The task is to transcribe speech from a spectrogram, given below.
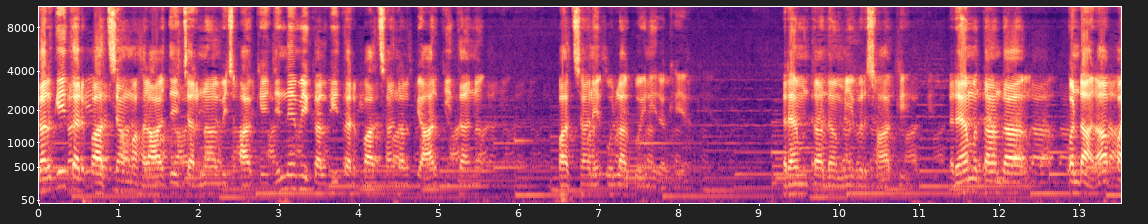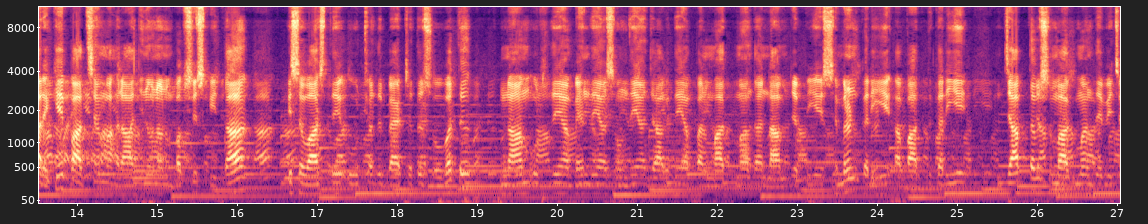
ਕਲਗੀਧਰ ਪਾਤਸ਼ਾਹ ਮਹਾਰਾਜ ਦੇ ਚਰਨਾਂ ਵਿੱਚ ਆ ਕੇ ਜਿਨਨੇ ਵੀ ਕਲਗੀਧਰ ਪਾਤਸ਼ਾਹ ਨਾਲ ਪਿਆਰ ਕੀਤਾ ਨਾ, ਪਾਤਸ਼ਾਹ ਨੇ ਉਹਲਾ ਕੋਈ ਨਹੀਂ ਰੱਖਿਆ। ਰਹਿਮਤਾਂ ਦਾ ਮੀਂਹ ਵਰਸਾ ਕੇ ਰਹਿਮਤਾਂ ਦਾ ਭੰਡਾਰਾ ਭਰ ਕੇ ਪਾਤਸ਼ਾਹ ਮਹਾਰਾਜ ਜੀ ਨੇ ਉਹਨਾਂ ਨੂੰ ਬਖਸ਼ਿਸ਼ ਕੀਤਾ। ਇਸ ਵਾਸਤੇ ਉਠਤ ਬੈਠਤ ਸੋਵਤ, ਨਾਮ ਉੱਠਦਿਆਂ, ਬਹਿੰਦਿਆਂ, ਸੌਂਦਿਆਂ, ਜਾਗਦਿਆਂ ਪਰਮਾਤਮਾ ਦਾ ਨਾਮ ਜਪੀਏ, ਸਿਮਰਨ ਕਰੀਏ ਇਬਾਦਤ ਕਰੀਏ। ਜਪ ਤਪ ਸਮਾਗਮਾਂ ਦੇ ਵਿੱਚ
